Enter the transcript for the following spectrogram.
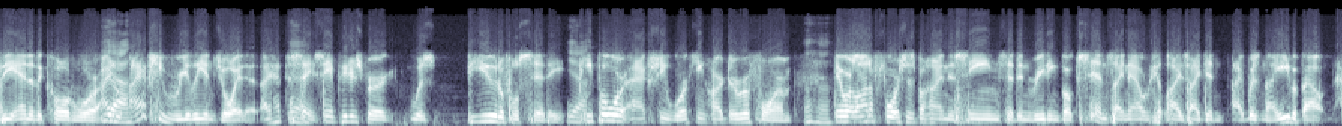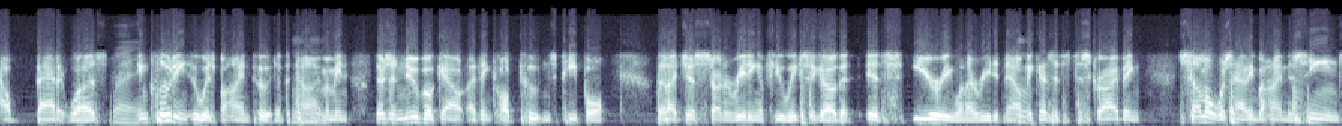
the end of the Cold War. Yeah. I, I actually really enjoyed it. I have to Yeah. say, St. Petersburg was beautiful city. Yeah. People were actually working hard to reform. uh-huh. There were a lot of forces behind the scenes that, in reading books since, I now realize I didn't. I was naive about how bad it was, right including who was behind Putin at the Mhm. time. I mean, there's a new book out, I think, called Putin's People, that I just started reading a few weeks ago. That it's eerie when I read it now Hmm. because it's describing some of what was happening behind the scenes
